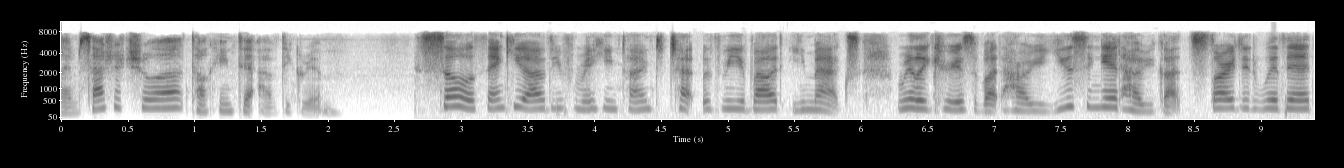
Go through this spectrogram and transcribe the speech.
I'm Sacha Chua talking to Avdi Grimm. So, thank you, Avdi, for making time to chat with me about Emacs. I'm really curious about how you're using it, how you got started with it,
